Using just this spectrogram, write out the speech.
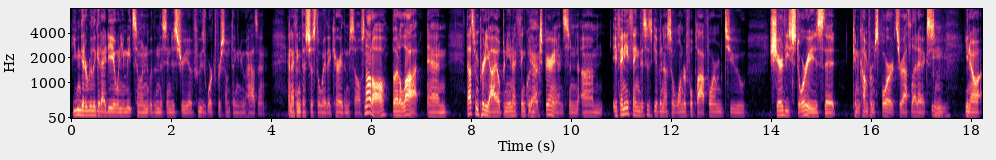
you can get a really good idea when you meet someone within this industry of who's worked for something and who hasn't. And I think that's just the way they carry themselves. Not all, but a lot. And that's been pretty eye opening, I think, with our experience. And um, if anything, this has given us a wonderful platform to share these stories that can come from sports or athletics. And, you know,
